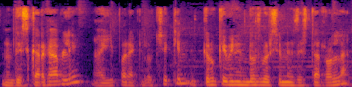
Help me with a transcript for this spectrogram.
descargable. Ahí para que lo chequen. Creo que vienen dos versiones de esta rola.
